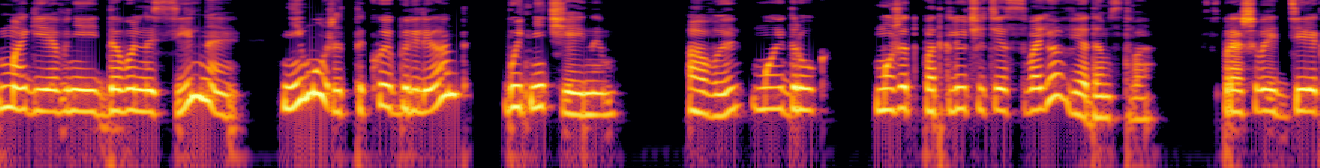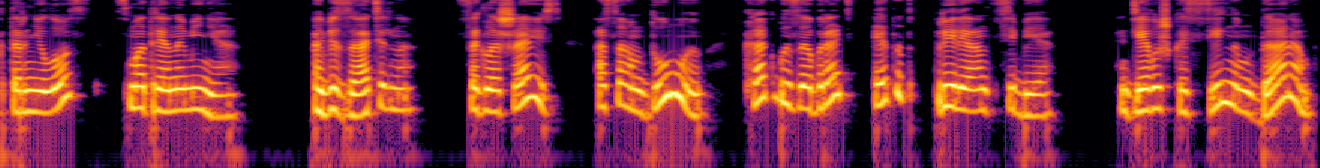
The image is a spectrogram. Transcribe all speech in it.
Магия в ней довольно сильная, не может такой бриллиант быть ничейным. А вы, мой друг, может, подключите свое ведомство? Спрашивает директор Нилос, смотря на меня. Обязательно. Соглашаюсь, а сам думаю, как бы забрать этот бриллиант себе. Девушка с сильным даром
